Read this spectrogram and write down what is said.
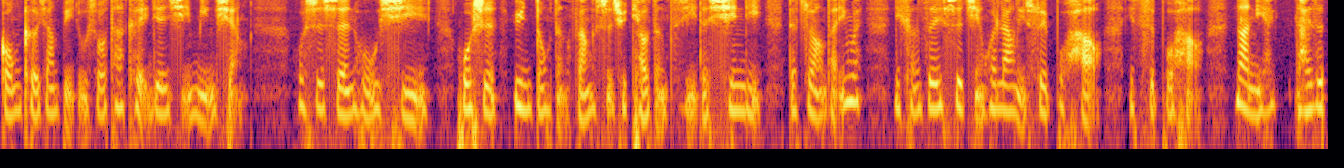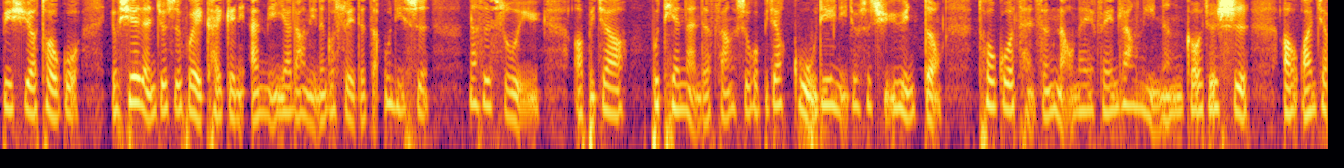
功课，像比如说他可以练习冥想。或是深呼吸，或是运动等方式去调整自己的心理的状态，因为你可能这些事情会让你睡不好，也吃不好，那你还是必须要透过。有些人就是会开给你安眠药，让你能够睡得着。问题是，那是属于呃比较。不天然的方式，我比较鼓励你，就是去运动，透过产生脑内啡，让你能够就是哦，晚觉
